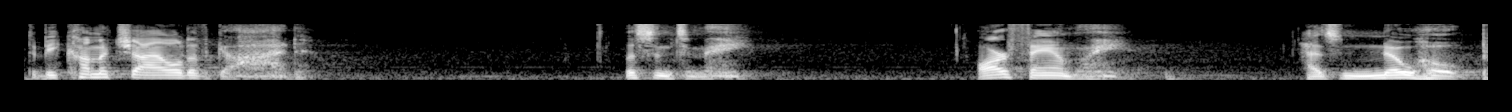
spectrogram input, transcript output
to become a child of God. Listen to me. Our family has no hope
